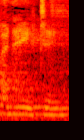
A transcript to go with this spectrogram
Dominating.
